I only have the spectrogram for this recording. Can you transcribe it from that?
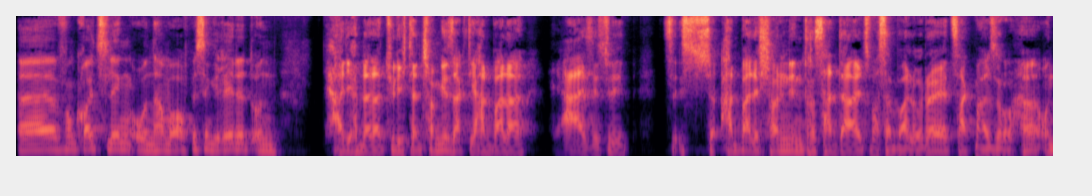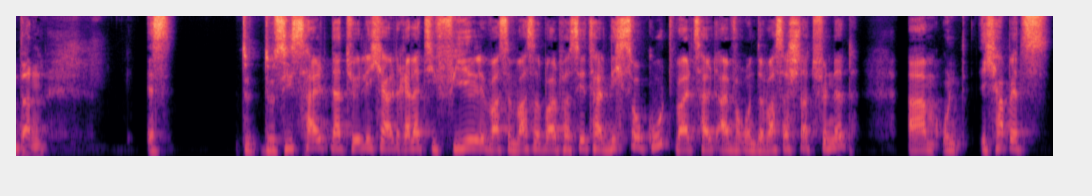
äh, vom Kreuzling und haben wir auch ein bisschen geredet und ja, die haben da natürlich dann schon gesagt, die Handballer, ja, es ist, es ist Handball ist schon interessanter als Wasserball, oder? Jetzt sag mal so. Und dann ist du, du siehst halt natürlich halt relativ viel, was im Wasserball passiert, halt nicht so gut, weil es halt einfach unter Wasser stattfindet. Ähm, und ich habe jetzt,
